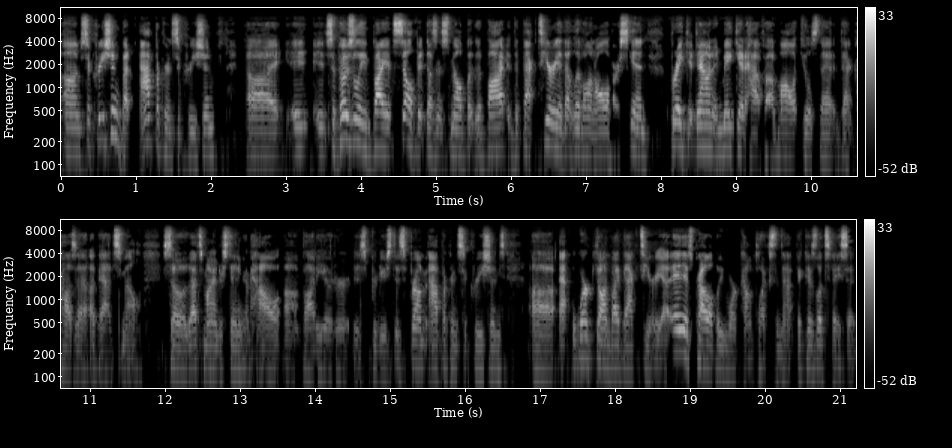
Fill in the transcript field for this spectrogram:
um, secretion, but apocrine secretion, uh, it, it's supposed by itself it doesn't smell, but the body, the bacteria that live on all of our skin break it down and make it have uh, molecules that that cause a, a, bad smell. So that's my understanding of how uh, body odor is produced is from apocrine secretions uh, worked on by bacteria, and it's probably more complex than that because let's face it,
